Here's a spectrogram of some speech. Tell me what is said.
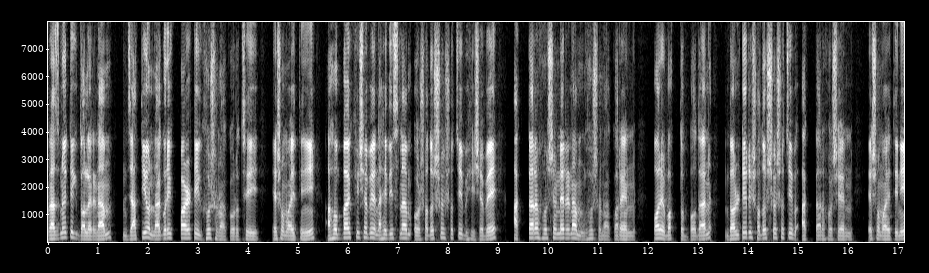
রাজনৈতিক দলের নাম জাতীয় নাগরিক পার্টি ঘোষণা করছি। এ সময় তিনি আহ্বায়ক হিসেবে নাহিদ ইসলাম ও সদস্য সচিব হিসেবে আক্তার হোসেনের নাম ঘোষণা করেন। পরে বক্তব্য দেন দলটির সদস্য সচিব আক্তার হোসেন। এ সময় তিনি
